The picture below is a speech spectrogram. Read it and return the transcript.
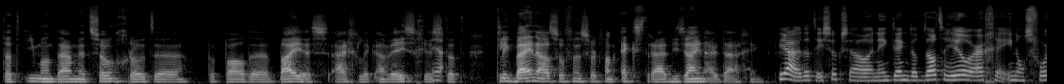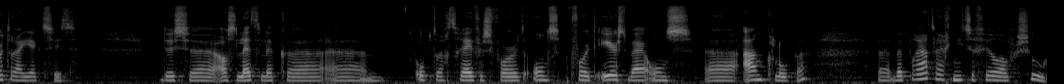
dat iemand daar met zo'n grote bepaalde bias eigenlijk aanwezig is. Dat klinkt bijna alsof een soort van extra design-uitdaging. Ja, dat is ook zo. En ik denk dat dat heel erg in ons voortraject zit. Dus uh, als letterlijk uh, uh, opdrachtgevers voor het, ons, voor het eerst bij ons eh, aankloppen. we praten eigenlijk niet zoveel over Soe.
